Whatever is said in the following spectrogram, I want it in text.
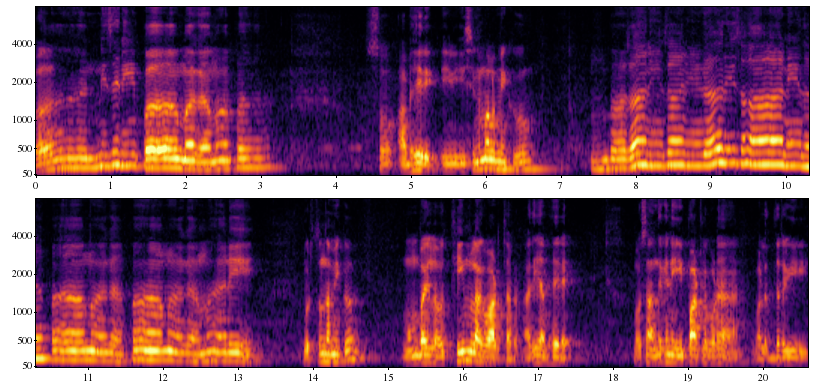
ప నిజని ప మగమ ప. సో అభేరి ఈ ఈ సినిమాలో మీకు బజాని జాని గరి సాని ద పామగ పామగ మరి గుర్తుందా మీకు? ముంబైలో థీమ్ లాగా వాడతారు. అది అభేరే. బహుశా అందుకని ఈ పాటలు కూడా వాళ్ళిద్దరి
